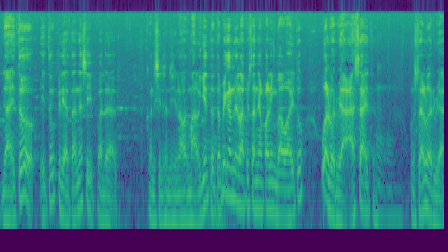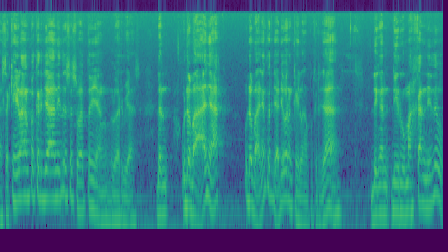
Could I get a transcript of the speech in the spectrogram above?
Nah itu itu kelihatannya sih pada kondisi-kondisi normal gitu. Tapi kan di lapisan yang paling bawah itu, wah luar biasa itu. Menurut saya luar biasa. Kehilangan pekerjaan itu sesuatu yang luar biasa. Dan udah banyak, udah banyak terjadi orang kehilangan pekerjaan. Dengan dirumahkan itu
